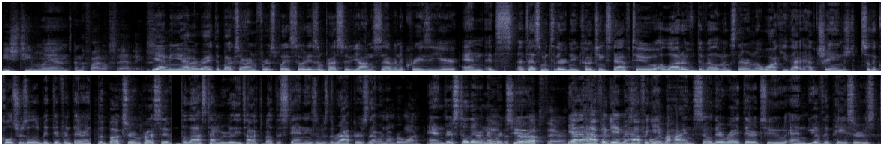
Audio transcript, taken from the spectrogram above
each team lands in the final standings. Yeah, I mean, you have it right. The Bucks are in first place, so it is impressive. Giannis is having a crazy year, and it's a testament to their new coaching staff too. A lot of developments there in Milwaukee that have changed, so the culture is a little bit different there. And the Bucks are impressive. The last time we really talked about the standings, it was the Raptors that were number one, and they're still there at number but 2 they're up there. Yeah, up half a game, That's half a game behind. So they're right there too. And you have the Pacers,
